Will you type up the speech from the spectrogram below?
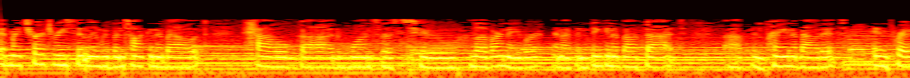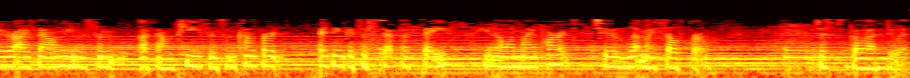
At my church recently, we've been talking about how God wants us to love our neighbor, and I've been thinking about that. I've been praying about it. In prayer, I found, you know, some, I found peace and some comfort. I think it's a step of faith, you know, on my part to let myself grow. Just go out and do it.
